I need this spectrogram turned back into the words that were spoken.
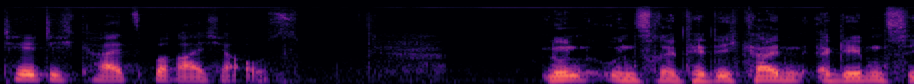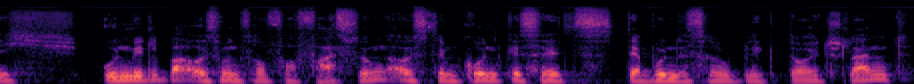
Tätigkeitsbereiche aus? Nun, unsere Tätigkeiten ergeben sich unmittelbar aus unserer Verfassung, aus dem Grundgesetz der Bundesrepublik Deutschland.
